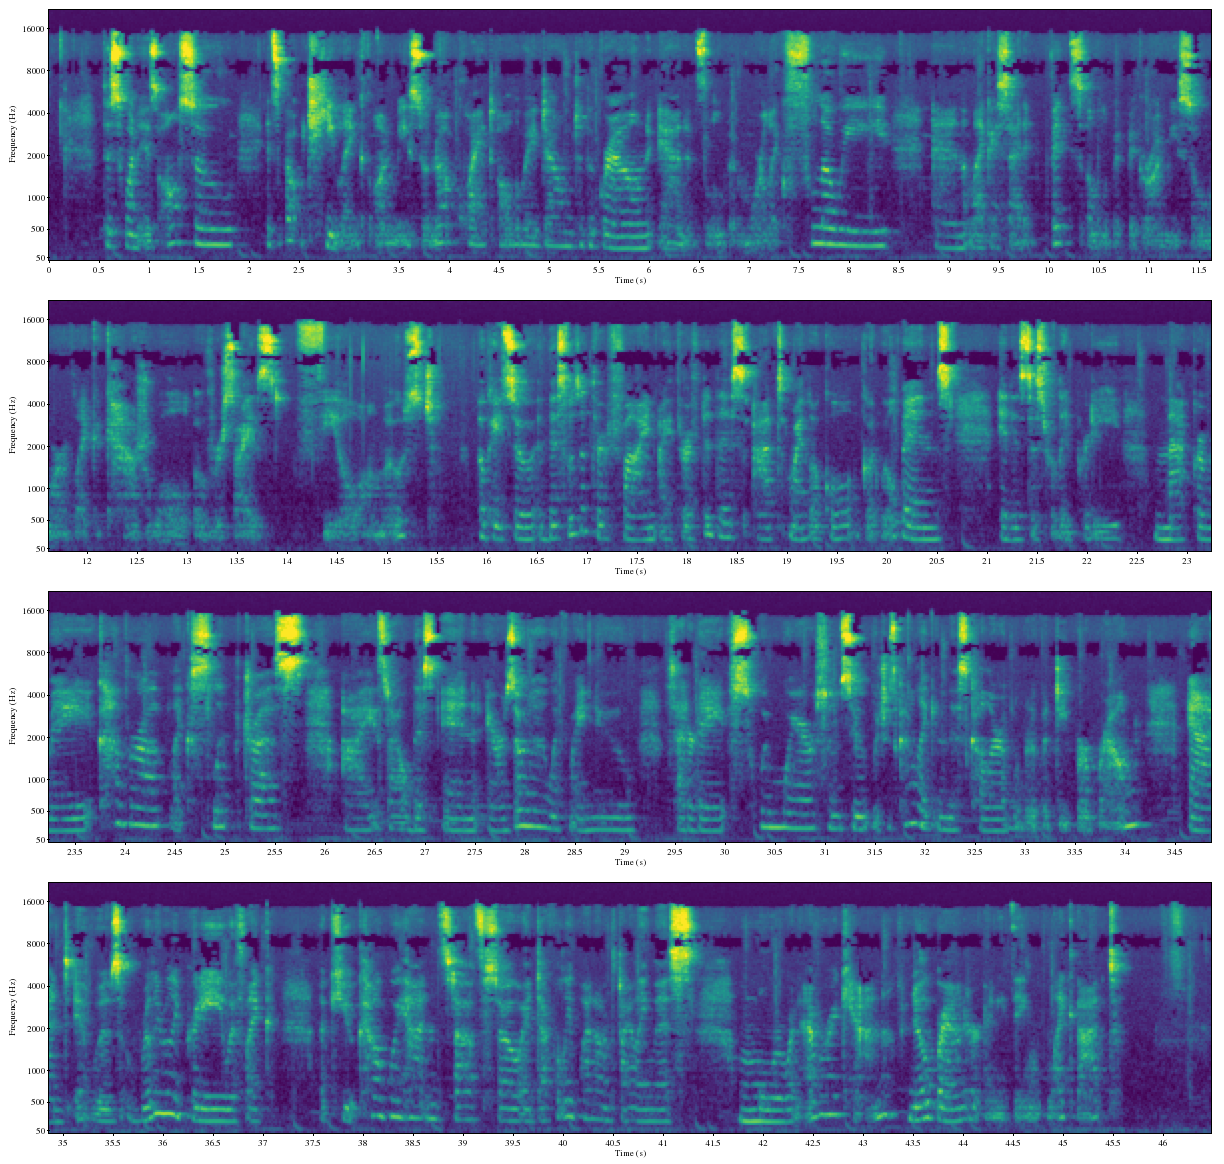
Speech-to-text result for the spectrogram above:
This one is also, it's about tea length on me, so not quite all the way down to the ground and it's a little bit more like flowy. And like I said, it fits a little bit bigger on me, so more of like a casual oversized feel almost. Okay, so this was a thrift find. I thrifted this at my local Goodwill bins. It is this really pretty macrame cover up, like slip dress. I styled this in Arizona with my new Saturday swimwear swimsuit, which is kind of like in this color, a little bit of a deeper brown. And it was really, really pretty with like a cute cowboy hat and stuff. So I definitely plan on styling this more whenever I can. No brand or anything like that.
